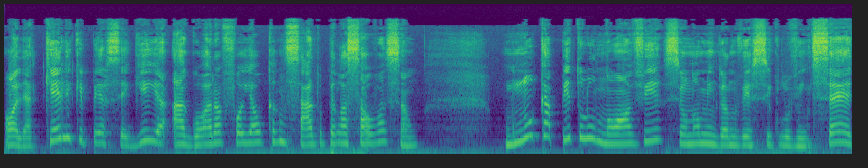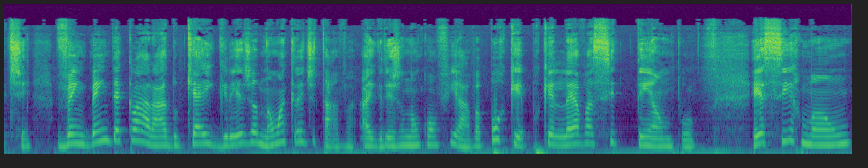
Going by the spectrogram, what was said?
olha, aquele que perseguia agora foi alcançado pela salvação. No capítulo 9, se eu não me engano, versículo 27, vem bem declarado que a igreja não acreditava, a igreja não confiava. Por quê? Porque leva-se tempo. Esse irmão,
